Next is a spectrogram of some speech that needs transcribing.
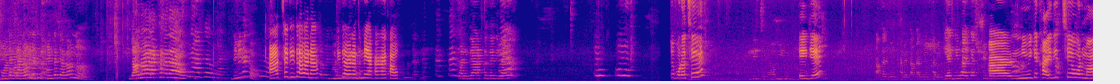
ফ্যানটা চালাও না তুমি চালাও না। দাও দাও আর একখানা দাও। দিবি না তো? আচ্ছা দিতে হবে না। দিতে হবে না তুমি একা একা খাও। তাহলে দিয়ে আর একটা দিয়ে দিবে। পড়েছে এই যে। আর মিমিকে খাইয়ে দিচ্ছে ওর মা।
